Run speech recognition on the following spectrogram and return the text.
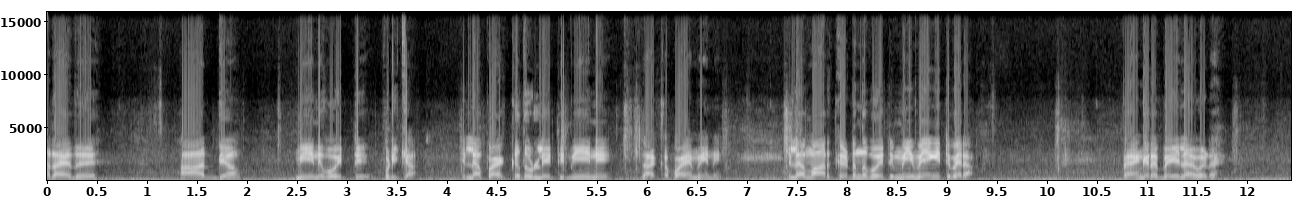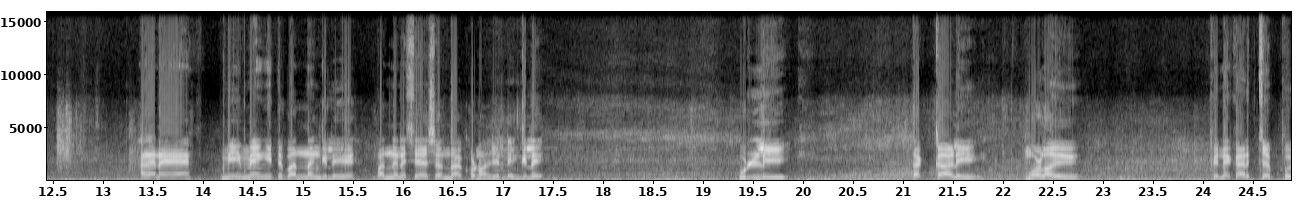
അതായത് ആദ്യം മീൻ പോയിട്ട് പിടിക്കാം. ഇല്ല പഴക്ക് തുള്ളിയിട്ട് മീൻ ഇതാക്കുക പഴയ മീൻ. ഇല്ല മാർക്കറ്റിൽ നിന്ന് പോയിട്ട് മീൻ വേങ്ങിയിട്ട് വരാം. ഭയങ്കര ബെയിലാണ് ഇവിടെ. അങ്ങനെ മീൻ വാങ്ങിയിട്ട് വന്നെങ്കിൽ വന്നതിന് ശേഷം എന്താക്കണമെന്നില്ലെങ്കിൽ ഉള്ളി തക്കാളി മുളക് പിന്നെ കറിച്ചപ്പ്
